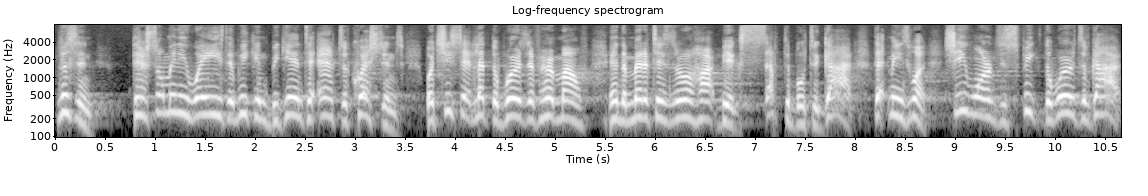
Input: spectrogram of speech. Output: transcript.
listen, there's so many ways that we can begin to answer questions. But she said, let the words of her mouth and the meditations of her heart be acceptable to God. That means what? She wanted to speak the words of God.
